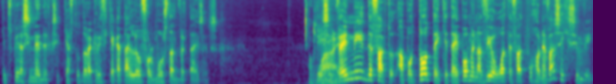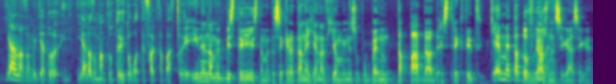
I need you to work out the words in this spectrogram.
Και τους πήρα συνέντευξη. Και αυτό τώρα κρίθηκε ακατάλληλο for most advertisers. Και Why? συμβαίνει de facto. Από τότε και τα επόμενα δύο what the fuck που έχω ανεβάσει έχει συμβεί. Για να δούμε, για το, για να δούμε αν το τρίτο what the fuck θα πάθει το ίδιο. Είναι να μην μπεις στη λίστα. Μετά σε κρατάνε για ένα-δυο μήνες όπου μπαίνουν τα πάντα unrestricted και μετά το βγάζουν σιγά-σιγά.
